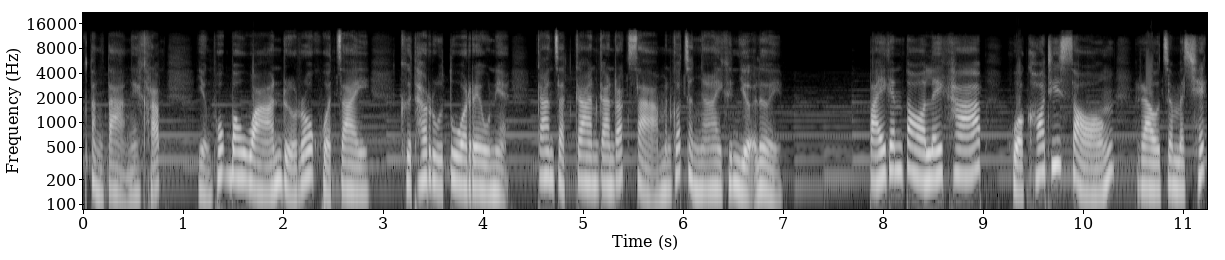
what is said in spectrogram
คต่างๆไงครับ อย่างพวกเบาหวานหรือโรคหัวใจ คือถ้ารู้ตัวเร็วเนี่ย การจัดการการรักษามันก็จะง่ายขึ้นเยอะเลย ไปกันต่อเลยครับ หัวข้อที่ 2 เราจะมาเช็ค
